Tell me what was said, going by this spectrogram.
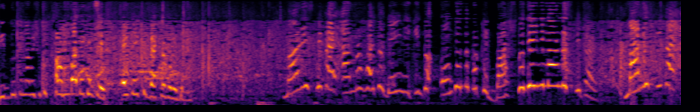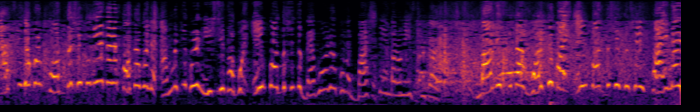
বিদ্যুতের নামে শুধু খাম্বা দেখেছে এটা একটু ব্যাখ্যা করে দেন। মাননীয় স্পিকার আমরা হয়তো দেইনি, কিন্তু অন্তত পক্ষে বাস তো দেইনি মাননীয় স্পিকার মাননীয় স্পিকার আজকে যখন পদ্মা সেতু নিয়ে তারা কথা বলে, আমরা কি করে নিশ্চিত হব? এই পদ্মা সেতু ব্যবহারেও কোনো বাস নেই মাননীয় স্পিকার মাননীয় স্পিকার হয়তো বা এই পদ্মা সেতু সেই ফাইনাল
